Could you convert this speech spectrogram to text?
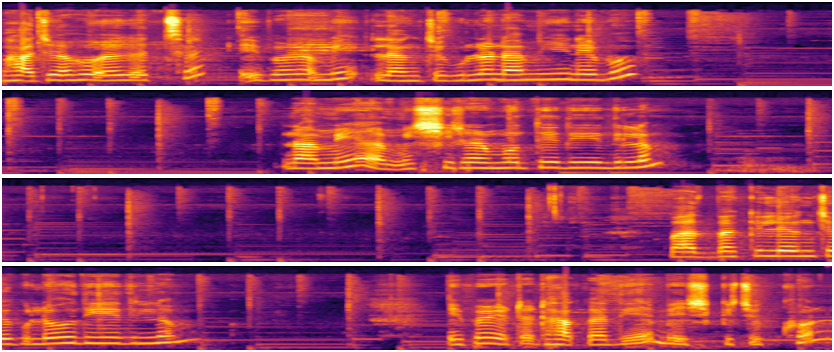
ভাজা হয়ে গেছে। এবার আমি ল্যাংচাগুলো নামিয়ে নেব। নামিয়ে আমি শিরার মধ্যে দিয়ে দিলাম। বাদ বাকি ল্যাংচাগুলোও দিয়ে দিলাম। এবার এটা ঢাকা দিয়ে বেশ কিছুক্ষণ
